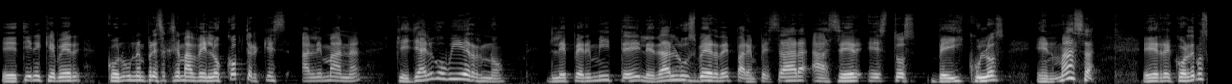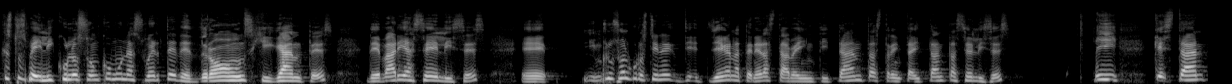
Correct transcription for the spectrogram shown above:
eh, tiene que ver con una empresa que se llama Velocopter, que es alemana, que ya el gobierno le permite, le da luz verde para empezar a hacer estos vehículos en masa. Recordemos que estos vehículos son como una suerte de drones gigantes de varias hélices. incluso algunos tienen, ll- llegan a tener hasta veintitantas, treinta y tantas hélices y que están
